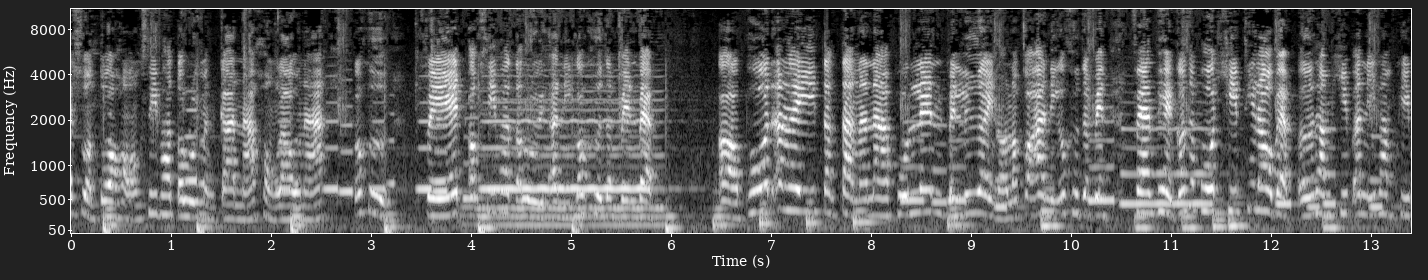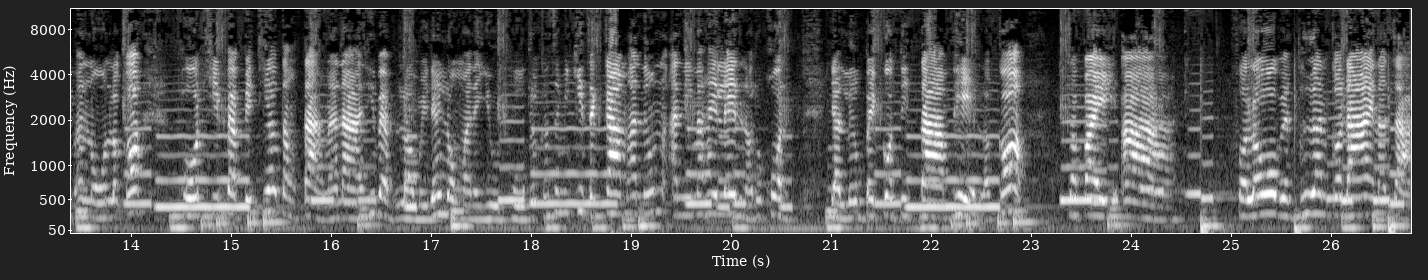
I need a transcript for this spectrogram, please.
ซส่วนตัวของออกซี่พาตาลุยเหมือนกันนะของเรานะ ก็คือเฟซออกซี่พาตาลุย อันนี้ก็คือจะเป็นแบบ เอ่อโพสต์อะไรต่างๆ นานาโพสต์เล่นไปเรื่อยเนาะแล้วก็อันนี้ก็คือจะเป็นแฟนเพจก็จะโพสต์คลิปที่เราแบบเออทำคลิปอันนี้ทำคลิปอันโน้นแล้วก็โพสต์คลิปแบบไปเที่ยวต่างๆ นานาที่แบบเราไม่ได้ลงมาใน YouTube แล้วก็จะมีกิจกรรมอันนู้นอันนี้มาให้เล่นเนาะทุกคน อย่าลืมไปกดติดตามเพจแล้วก็จะไปอ่า follow เป็นเพื่อนก็ได้นะจ๊ะ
